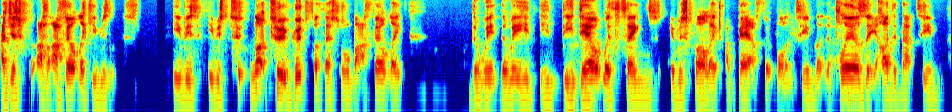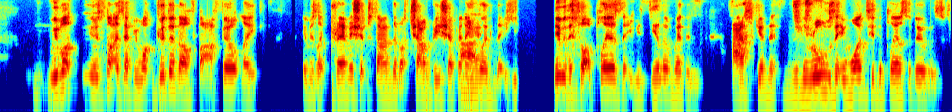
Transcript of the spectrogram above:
I just I, I felt like he was he was he was too, not too good for Thistle, but I felt like the way the way he, he, he dealt with things, it was for like a better footballing team. Like the players that he had in that team, we weren't. It was not as if we weren't good enough, but I felt like it was like Premiership standard or Championship in Aye. England that he they were the sort of players that he was dealing with and asking the, the rules that he wanted the players to do was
